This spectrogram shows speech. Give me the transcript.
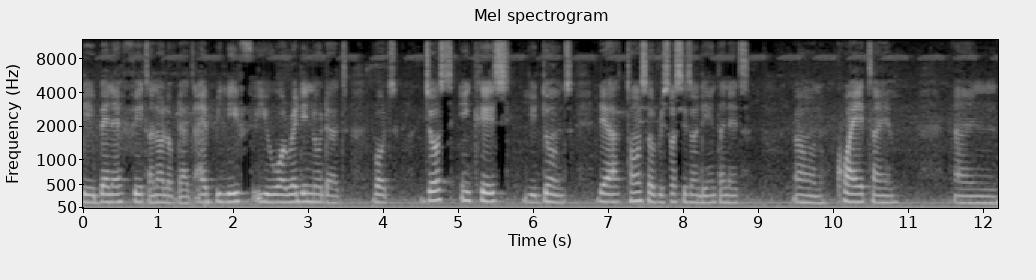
the benefits and all of that. I believe you already know that but just in case you don't there are tons of resources on the internet on quiet time and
